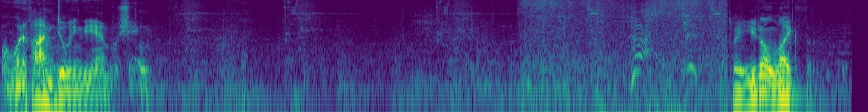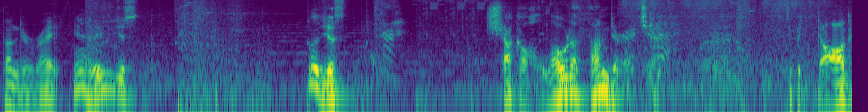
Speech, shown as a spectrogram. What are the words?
But what if I'm doing the ambushing? Wait, you don't like the thunder, right? Yeah, you just we'll just chuck a load of thunder at you. Stupid dog.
